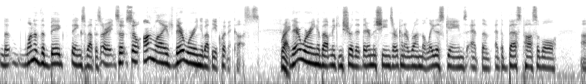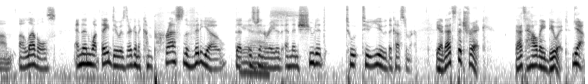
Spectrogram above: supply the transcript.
the one of the big things about this. All right, so so OnLive, they're worrying about the equipment costs. true. right. They're worrying about making sure that their machines are going to run the latest games at the at the best possible um, uh, levels. And then what they do is they're going to compress the video that is Yes. generated and then shoot it to to you, the customer. yeah, that's the trick. That's how they do it. Yeah.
